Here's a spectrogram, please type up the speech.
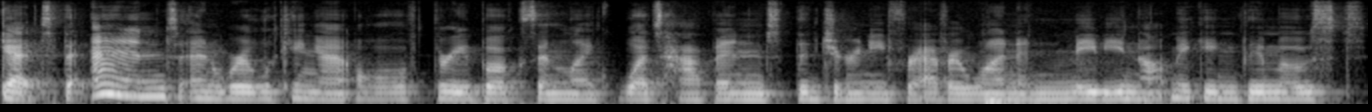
get to the end and we're looking at all three books and like what's happened, the journey for everyone and maybe not making the most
